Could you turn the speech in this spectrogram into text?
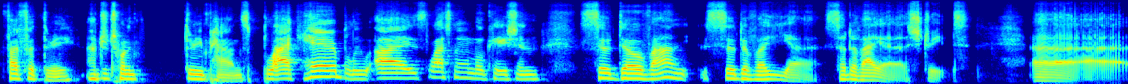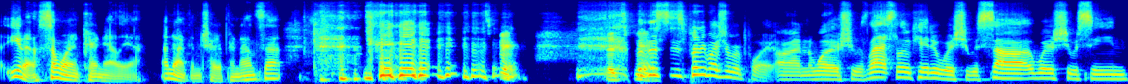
five foot three, 123 pounds, black hair, blue eyes, last known location, Sodovaya Sodovaya Street. Uh, you know, somewhere in Carnelia. I'm not going to try to pronounce that. That's fair. That's But this is pretty much a report on where she was last located, where she was saw, where she was seen,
